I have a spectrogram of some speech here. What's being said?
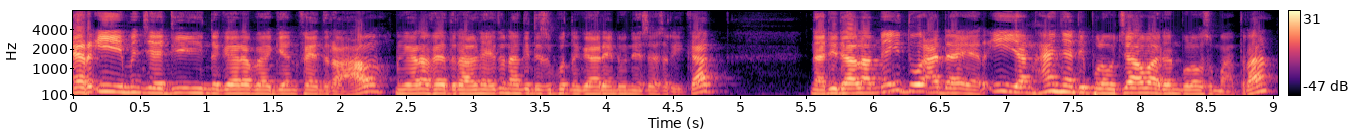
RI menjadi negara bagian federal, negara federalnya itu nanti disebut negara Indonesia Serikat. Nah, di dalamnya itu ada RI yang hanya di Pulau Jawa dan Pulau Sumatera.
